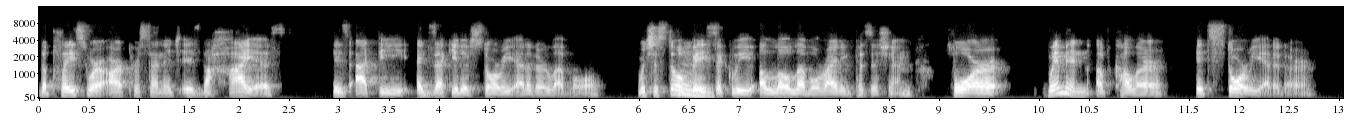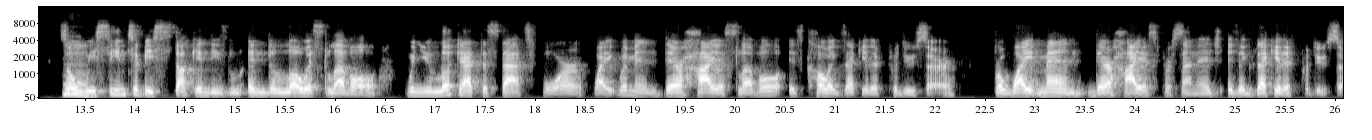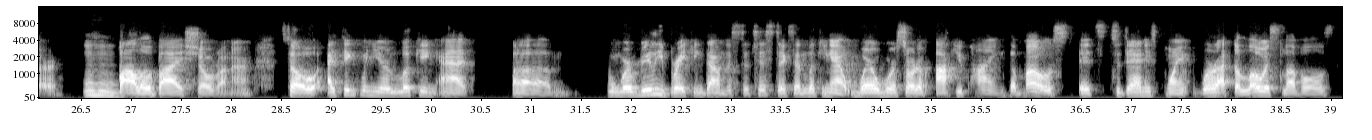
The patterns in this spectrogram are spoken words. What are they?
the place where our percentage is the highest is at the executive story editor level, which is still hmm. basically a low level writing position. For women of color, it's story editor. So mm. we seem to be stuck in these in the lowest level. When you look at the stats for white women, their highest level is co-executive producer. For white men, their highest percentage is executive producer, mm-hmm. followed by showrunner. So I think when you're looking at um, when we're really breaking down the statistics and looking at where we're sort of occupying the most, it's to Dani's point, we're at the lowest levels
